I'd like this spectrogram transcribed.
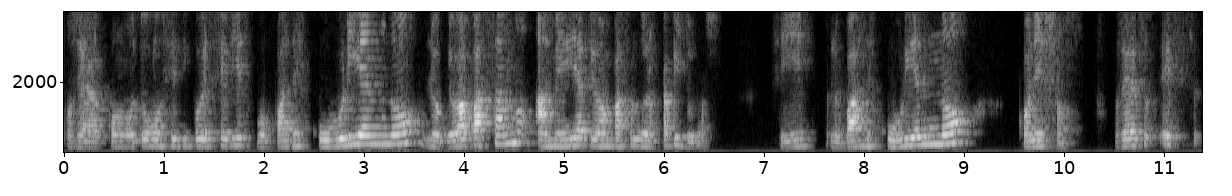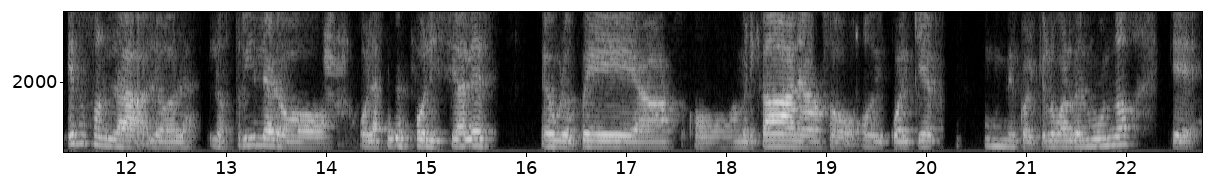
o sea, como todo ese tipo de series, vos vas descubriendo lo que va pasando a medida que van pasando los capítulos, ¿sí? Lo vas descubriendo con ellos. O sea, eso, es, esos son los thrillers o, las series policiales europeas o americanas o, de cualquier de cualquier lugar del mundo que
